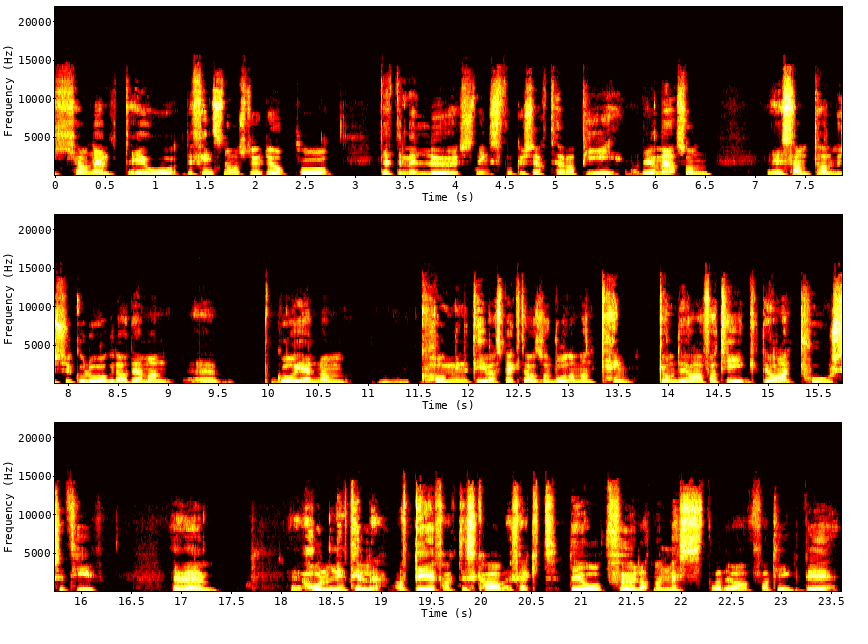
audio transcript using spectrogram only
ikke har nevnt, er jo Det finnes noen studier på dette med løsningsfokusert terapi. Det er jo mer sånn eh, samtale med psykolog, da, der man eh, går gjennom kognitive aspekter, altså hvordan man tenker om det å ha fatigue. Det å ha en positiv eh, holdning til det, at det faktisk har effekt. Det å føle at man mestrer det å ha fatigue, det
